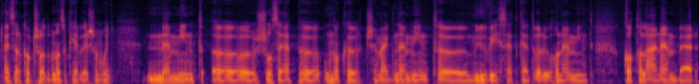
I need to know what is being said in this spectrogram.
ezzel kapcsolatban az a kérdésem, hogy nem mint Josep unokaöccse, meg nem mint hanem mint katalán ember,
